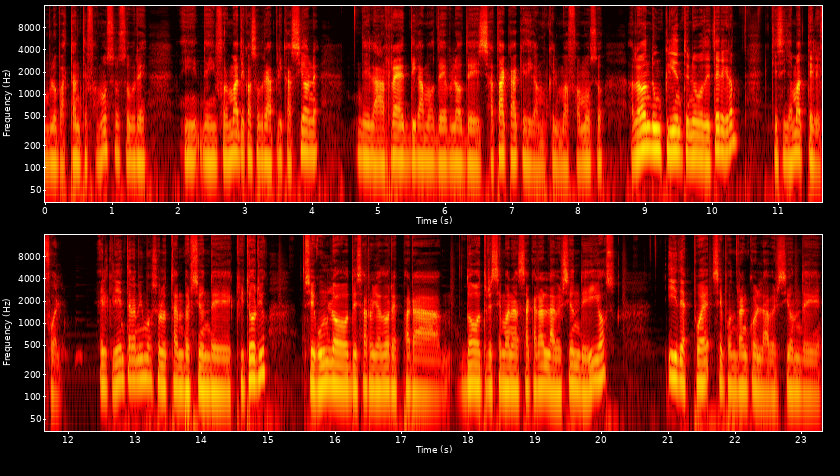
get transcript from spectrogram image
un blog bastante famoso sobre de informática, sobre aplicaciones de la red, digamos, de blog de Shataka, que digamos que es el más famoso. Hablaban de un cliente nuevo de Telegram que se llama Telefuel. El cliente ahora mismo solo está en versión de escritorio. Según los desarrolladores, para dos o tres semanas sacarán la versión de iOS y después se pondrán con la versión de,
